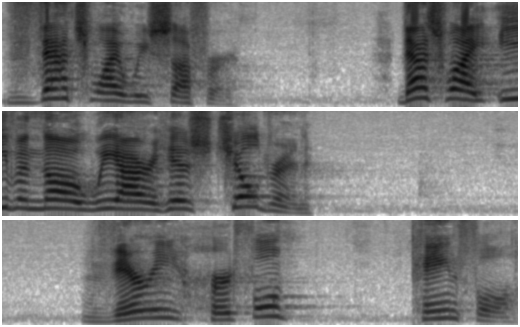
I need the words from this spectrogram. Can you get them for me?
That's why we suffer. That's why, even though we are His children, very hurtful, painful,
